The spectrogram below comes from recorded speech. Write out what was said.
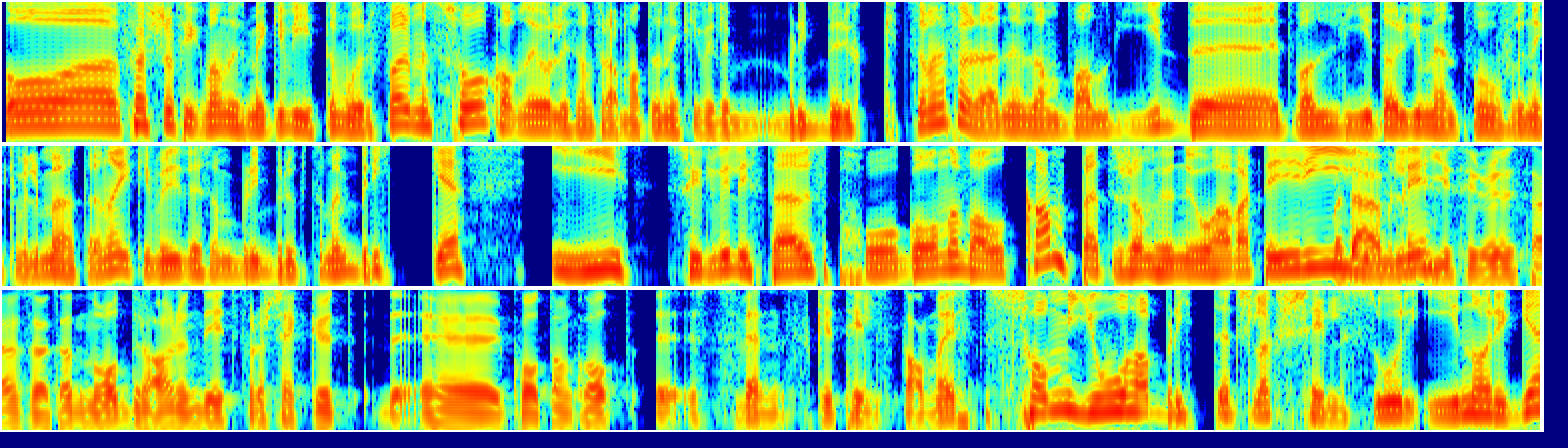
og først så fikk man liksom ikke vite hvorfor, men så kom det jo liksom fram at hun ikke ville bli brukt som jeg føler er en liksom valid, eh, et valid argument for hvorfor hun ikke ville møte henne, og ikke ville liksom bli brukt som en brikke i Sylvi Listhaugs pågående valgkamp, ettersom hun jo har vært rimelig Men det er jo fordi Sylvi Listhaug har sagt at nå drar hun dit for å sjekke ut uh, quote on quote eh, svenske tilstander. Som jo har blitt et slags skjellsord i Norge.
